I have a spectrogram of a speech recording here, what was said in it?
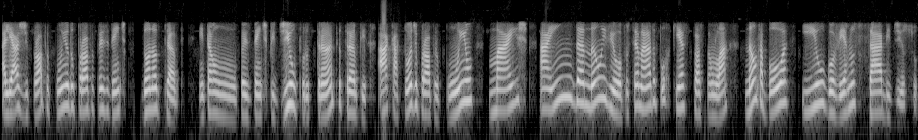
aliás, de próprio punho do próprio presidente Donald Trump. Então, o presidente pediu para o Trump, o Trump acatou de próprio punho, mas ainda não enviou para o Senado porque a situação lá não está boa e o governo sabe disso.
